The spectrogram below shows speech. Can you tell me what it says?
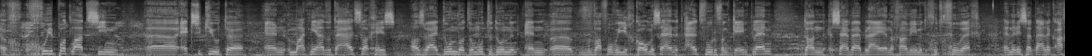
een goede pot laten zien, executen. En maakt niet uit wat de uitslag is. Als wij doen wat we moeten doen en waarvoor we hier gekomen zijn, het uitvoeren van het gameplan, dan zijn wij blij en dan gaan we hier met een goed gevoel weg. En er is uiteindelijk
